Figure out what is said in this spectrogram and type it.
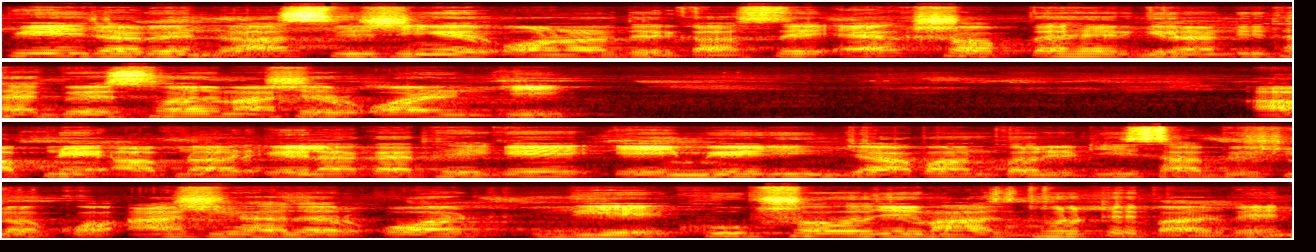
পেয়ে যাবেন রাজ ফিশিংয়ের ওনারদের কাছে এক সপ্তাহের গ্যারান্টি থাকবে ছয় মাসের ওয়ারেন্টি আপনি আপনার এলাকা থেকে এই মেড ইন জাপান কোয়ালিটি ছাব্বিশ লক্ষ আশি হাজার ওয়াট দিয়ে খুব সহজে মাছ ধরতে পারবেন।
